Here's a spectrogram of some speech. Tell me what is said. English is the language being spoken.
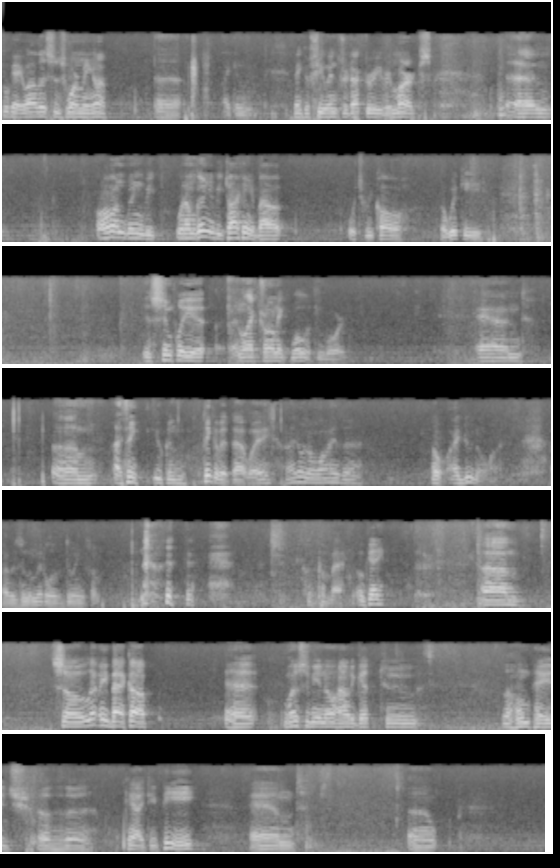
Okay, while this is warming up, uh, I can make a few introductory remarks. Um, all I'm going to be, what I'm going to be talking about, which we call a wiki, is simply a, an electronic bulletin board. And um, I think you can think of it that way. I don't know why the. Oh, I do know why. I was in the middle of doing. I'll come back. Okay. Um, so let me back up. Uh, most of you know how to get to the homepage of the KITP, and uh,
